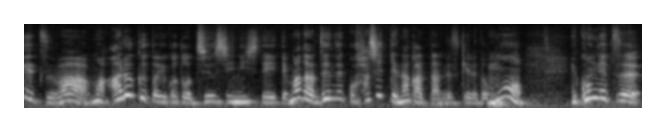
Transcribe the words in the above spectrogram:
月は、まあ、歩くということを中心にしていてまだ全然こう走ってなかったんですけれども、え今月、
